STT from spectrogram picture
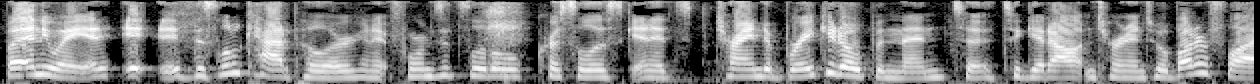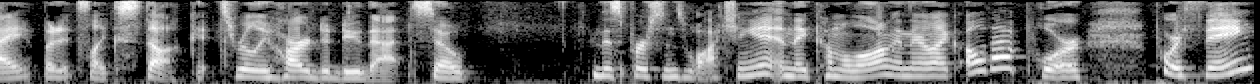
But anyway, it, it, it, this little caterpillar, and it forms its little chrysalis, and it's trying to break it open then to to get out and turn into a butterfly, but it's like stuck. It's really hard to do that. So this person's watching it and they come along and they're like, "Oh, that poor poor thing.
